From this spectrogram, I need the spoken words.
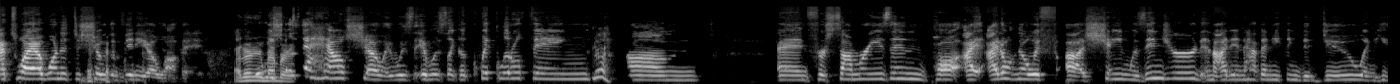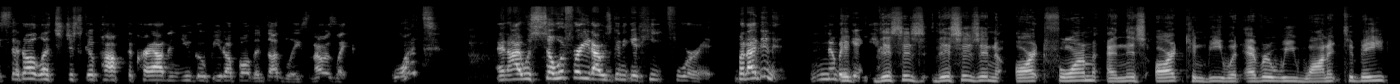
That's why I wanted to show the video of it. I don't it remember. It was just a house show. It was it was like a quick little thing. Yeah. Um, and for some reason, Paul, I I don't know if uh, Shane was injured and I didn't have anything to do, and he said, "Oh, let's just go pop the crowd and you go beat up all the Dudleys." And I was like, "What?" And I was so afraid I was going to get heat for it, but I didn't. Nobody it, This is this is an art form, and this art can be whatever we want it to be.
